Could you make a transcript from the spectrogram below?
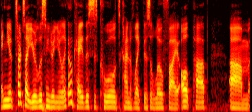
and you know, it starts out you're listening to it and you're like, okay, this is cool. It's kind of like this lo-fi alt pop. Um,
